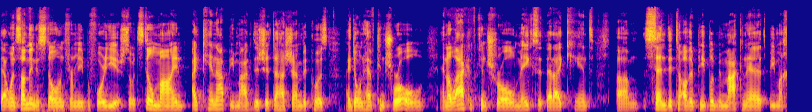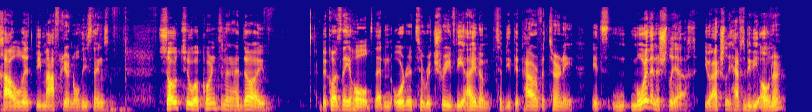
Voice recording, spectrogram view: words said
That when something is stolen from me before years, so it's still mine, I cannot be makdish it to Hashem because I don't have control, and a lack of control makes it that I can't um, send it to other people, be makna it, be machalit, be mafkir, and all these things. So too, according to the Nadoi, because they hold that in order to retrieve the item to be the power of attorney, it's more than a shliach. You actually have to be the owner.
